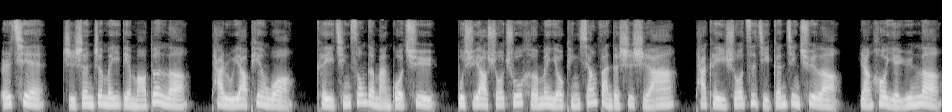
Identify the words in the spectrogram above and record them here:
而且，只剩这么一点矛盾了。他如要骗我，可以轻松的瞒过去。不需要说出和闷油瓶相反的事实啊！他可以说自己跟进去了，然后也晕了，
